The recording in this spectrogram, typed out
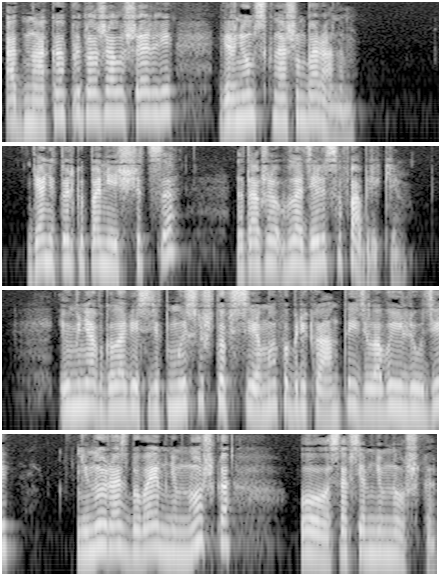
«Однако», — продолжала Шерли, — «вернемся к нашим баранам. Я не только помещица, но также владелица фабрики. И у меня в голове сидит мысль, что все мы, фабриканты и деловые люди, иной раз бываем немножко, о, совсем немножко,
